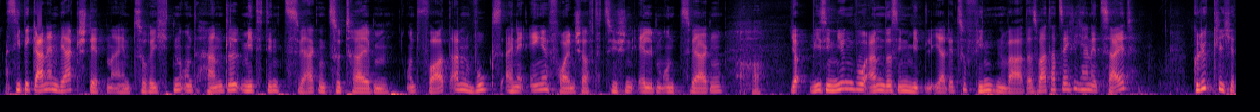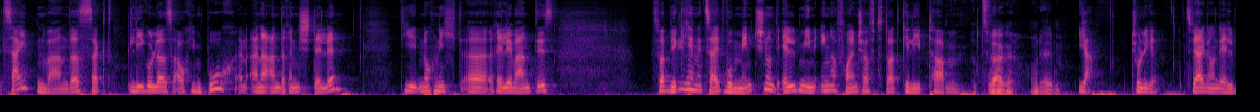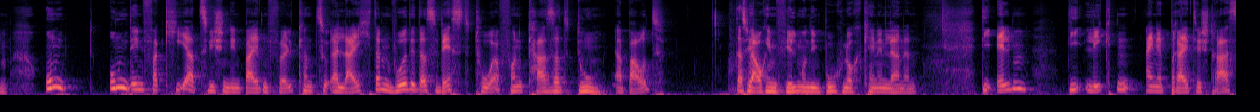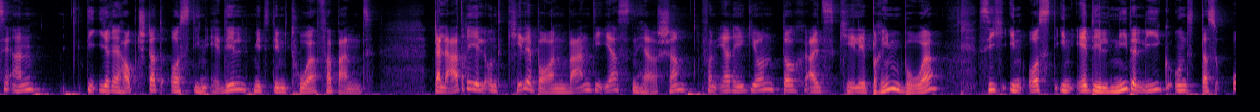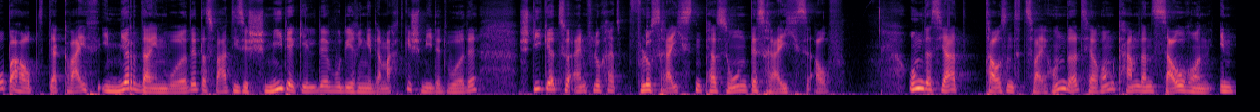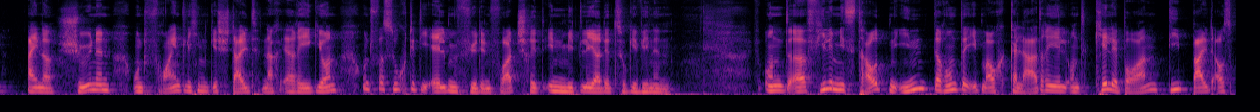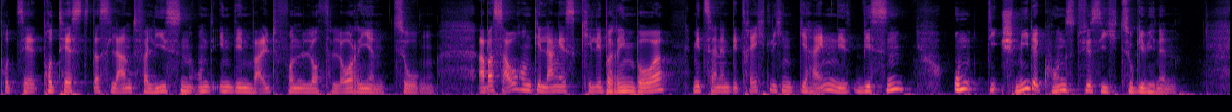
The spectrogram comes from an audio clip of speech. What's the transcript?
Sie begannen Werkstätten einzurichten und Handel mit den Zwergen zu treiben. Und fortan wuchs eine enge Freundschaft zwischen Elben und Zwergen. Aha. Ja, wie sie nirgendwo anders in Mittelerde zu finden war. Das war tatsächlich eine Zeit, glückliche Zeiten waren das, sagt Legolas auch im Buch an einer anderen Stelle, die noch nicht äh, relevant ist. Es war wirklich eine Zeit, wo Menschen und Elben in enger Freundschaft dort gelebt haben. Zwerge und Elben. Ja, Entschuldige, Zwerge und Elben. Um, um den Verkehr zwischen den beiden Völkern zu erleichtern, wurde das Westtor von Khazad Dum erbaut, das wir auch im Film und im Buch noch kennenlernen. Die Elben, die legten eine breite Straße an, die ihre Hauptstadt Ostin Edil mit dem Tor verband. Galadriel und Celeborn waren die ersten Herrscher von Eregion, doch als Celebrimbor sich in Ost in Edil niederlieg und das Oberhaupt der Gwaith im Mirdain wurde, das war diese Schmiedegilde, wo die Ringe der Macht geschmiedet wurde, stieg er zur einflussreichsten Person des Reichs auf. Um das Jahr 1200 herum kam dann Sauron in einer schönen und freundlichen Gestalt nach Eregion und versuchte die Elben für den Fortschritt in Mittelerde zu gewinnen. Und äh, viele misstrauten ihn, darunter eben auch Galadriel und Celeborn, die bald aus Proze Protest das Land verließen und in den Wald von Lothlorien zogen. Aber Sauron gelang es Celebrimbor mit seinen beträchtlichen Geheimwissen, um die Schmiedekunst für sich zu gewinnen.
